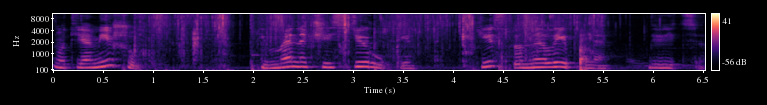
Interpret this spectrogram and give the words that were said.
От я мішу, і в мене чисті руки. Тісто не липне. Дивіться.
